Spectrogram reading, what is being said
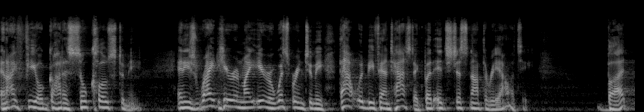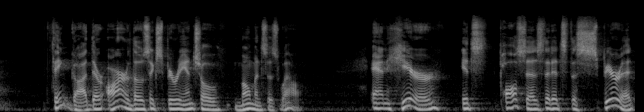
And I feel God is so close to me and he's right here in my ear whispering to me, that would be fantastic, but it's just not the reality. But thank God there are those experiential moments as well. And here it's Paul says that it's the spirit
